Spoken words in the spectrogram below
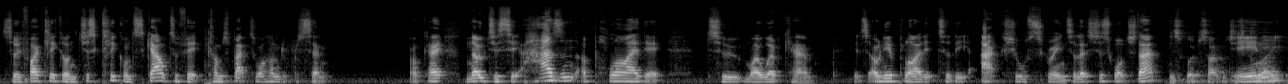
So if I click on, just click on scale to fit, it comes back to 100%. Okay, notice it hasn't applied it to my webcam. It's only applied it to the actual screen. So let's just watch that. This website, which is in. great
